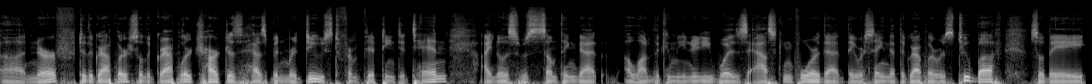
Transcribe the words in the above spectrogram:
uh, nerf to the grappler, so the grappler charges has been reduced from 15 to 10. I know this was something that a lot of the community was asking for. That they were saying that the grappler was too buff, so they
